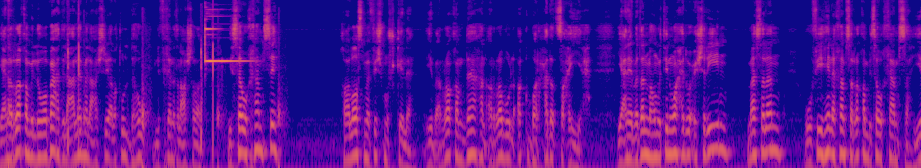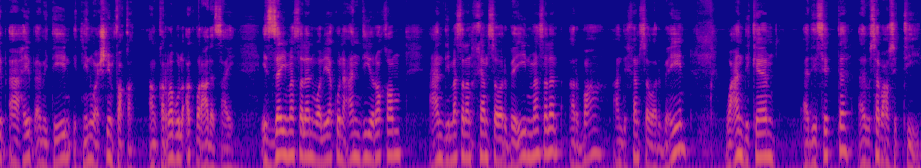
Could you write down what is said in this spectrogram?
يعني الرقم اللي هو بعد العلامة العشرية على طول ده هو اللي في خانة العشرات. يساوي خمسة خلاص مفيش مشكلة. يبقى الرقم ده هنقربه لأكبر عدد صحيح. يعني بدل ما هو 221 مثلا وفي هنا خمسة الرقم بيساوي خمسة يبقى هيبقى 222 فقط. هنقربه لأكبر عدد صحيح. إزاي مثلا؟ وليكن عندي رقم عندي مثلا 45 مثلا أربعة عندي 45 وعندي كام؟ أدي 6 ادي 67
